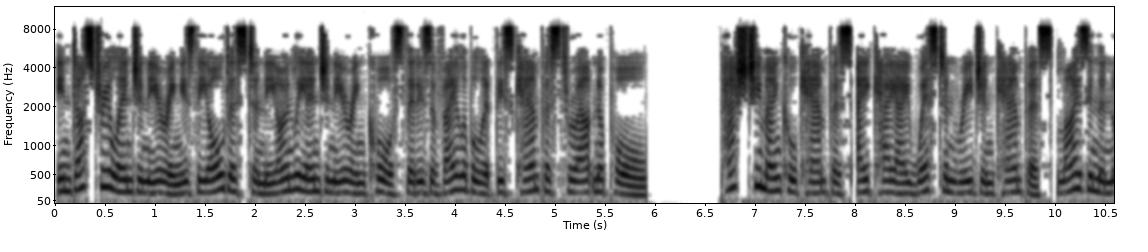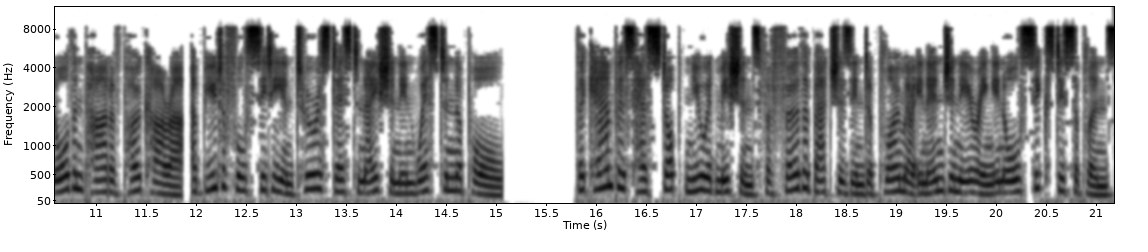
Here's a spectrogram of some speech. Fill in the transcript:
Industrial engineering is the oldest and the only engineering course that is available at this campus throughout Nepal. Paschimanchal campus aka Western Region campus lies in the northern part of Pokhara, a beautiful city and tourist destination in western Nepal. The campus has stopped new admissions for further batches in diploma in engineering in all six disciplines,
